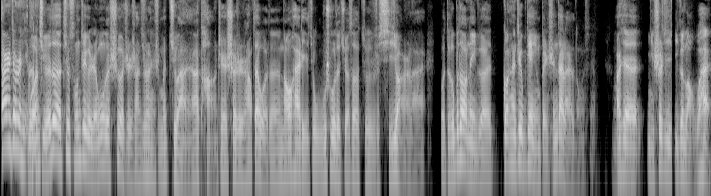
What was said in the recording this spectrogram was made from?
当然，就是你，我觉得就从这个人物的设置上，就像你什么卷啊、躺这些设置上，在我的脑海里就无数的角色就是席卷而来，我得不到那个观看这部电影本身带来的东西。而且你设计一个老外。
